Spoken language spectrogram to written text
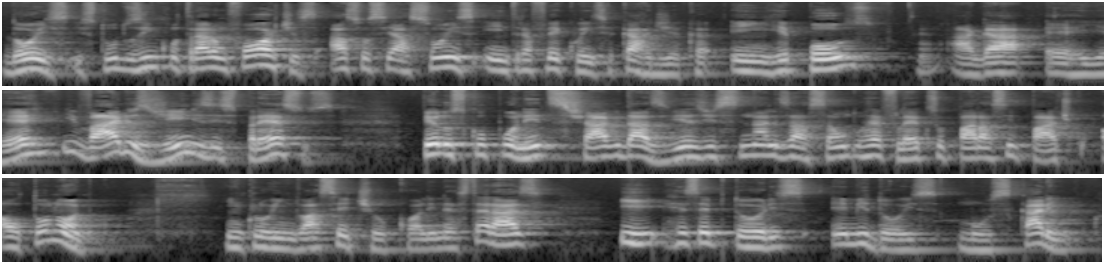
dois estudos, encontraram fortes associações entre a frequência cardíaca em repouso, né, HRR, e vários genes expressos pelos componentes-chave das vias de sinalização do reflexo parasimpático autonômico, incluindo acetilcolinesterase e receptores M2 muscarínicos.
